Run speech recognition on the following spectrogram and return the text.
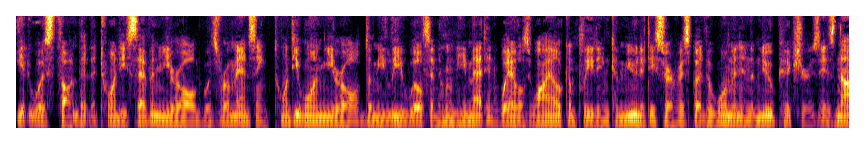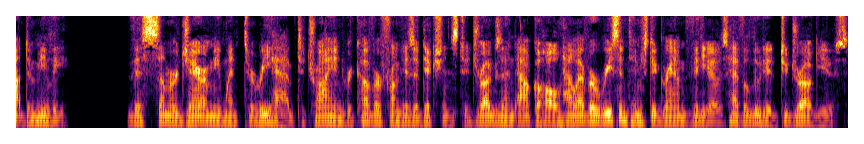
It was thought that the 27-year-old was romancing 21-year-old Demi Lee Wilson whom he met in Wales while completing community service but the woman in the new pictures is not Demi Lee. This summer Jeremy went to rehab to try and recover from his addictions to drugs and alcohol however recent Instagram videos have alluded to drug use,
